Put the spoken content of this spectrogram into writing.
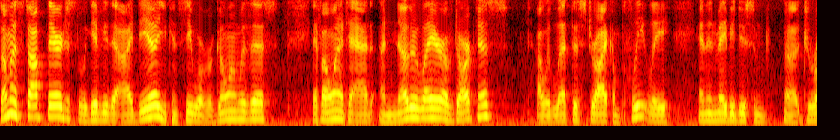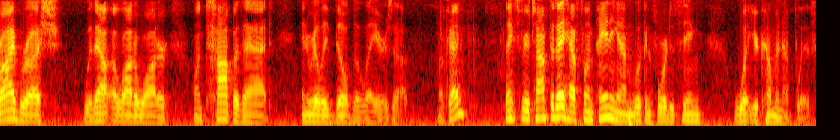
So I'm going to stop there just to give you the idea. You can see where we're going with this. If I wanted to add another layer of darkness, I would let this dry completely and then maybe do some uh, dry brush without a lot of water on top of that and really build the layers up. Okay? Thanks for your time today. Have fun painting, and I'm looking forward to seeing what you're coming up with.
